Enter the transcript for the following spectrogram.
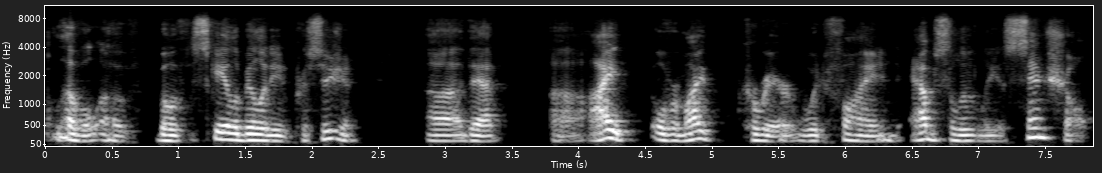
level of both scalability and precision uh, that uh, I, over my career, would find absolutely essential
